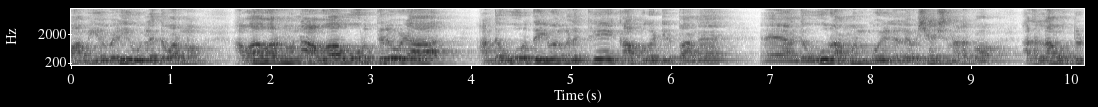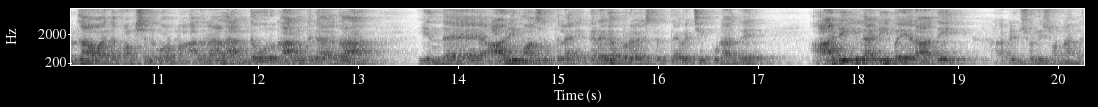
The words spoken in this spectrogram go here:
மாமியோ வெளியூர்லேருந்து வரணும். அவள் வரணும்னா அவள் ஊர் திருவிழா அந்த ஊர் தெய்வங்களுக்கு காப்பு கட்டியிருப்பாங்க. அந்த ஊர் அம்மன் கோயில்களில் விசேஷம் நடக்கும். அதெல்லாம் விட்டுட்டு தான் அவன் அந்த ஃபங்க்ஷனுக்கு வரணும். அதனால் அந்த ஒரு காரணத்துக்காக தான் இந்த ஆடி மாதத்தில் கிரகப்பிரவேசத்தை வச்சுக்கூடாது. ஆடியில் அடிபெயராதே அப்படின்னு சொல்லி சொன்னாங்க.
